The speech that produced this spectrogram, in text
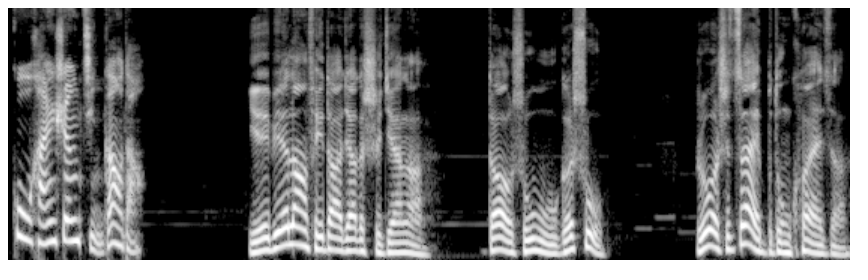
顾寒生警告道。也别浪费大家的时间了，倒数五个数，若是再不动筷子，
